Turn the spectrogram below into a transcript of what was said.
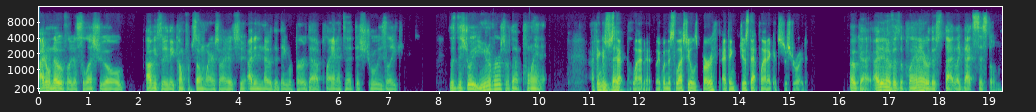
I don't know if like a celestial, obviously they come from somewhere. So I assume, I didn't know that they were birthed out of planets and it destroys like, does it destroy a universe or that planet? I think it's Who's just that? that planet. Like when the Celestials birth, I think just that planet gets destroyed. Okay. I didn't know if it's the planet or this, that like that system.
